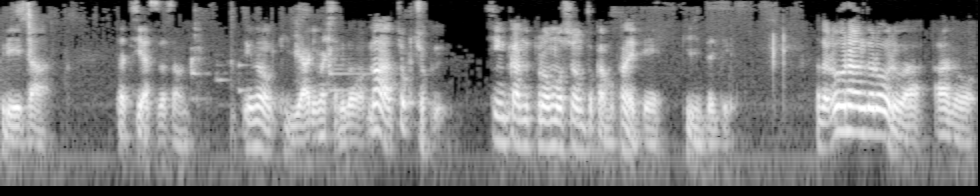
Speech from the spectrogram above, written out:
クリエイター、タッチ安田さんっていうのを記事ありましたけど、まあちょくちょく、新刊のプロモーションとかも兼ねて記事に出てる。ただ、ローランドロールは、あの、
